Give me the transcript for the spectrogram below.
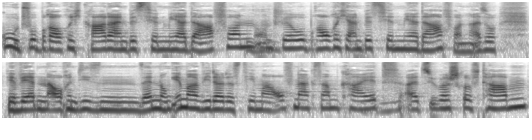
gut, wo brauche ich gerade ein bisschen mehr davon mhm. und wo brauche ich ein bisschen mehr davon. Also wir werden auch in diesen Sendungen immer wieder das Thema Aufmerksamkeit mhm. als Überschrift haben.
